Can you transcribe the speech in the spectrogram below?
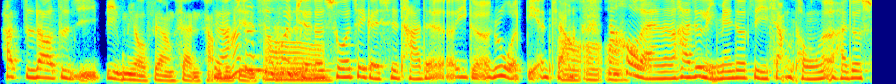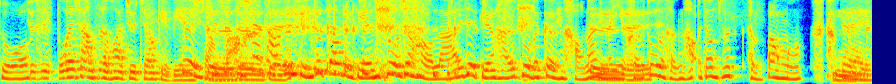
他知道自己并没有非常擅长这件事，会觉得说这个是他的一个弱点，这样。那后来呢，他就里面就自己想通了，他就说，就是不会上色的话，就交给别人上，不擅长的事情就交给别人做就好啦，而且别人还会做得更好，那你们也合作的很好，这样不是很棒吗？对。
